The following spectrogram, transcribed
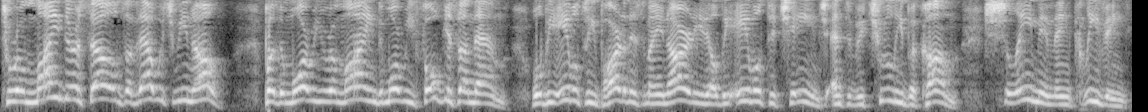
to remind ourselves of that which we know. But the more we remind, the more we focus on them, we'll be able to be part of this minority. They'll be able to change and to be truly become shlemim and cleaving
